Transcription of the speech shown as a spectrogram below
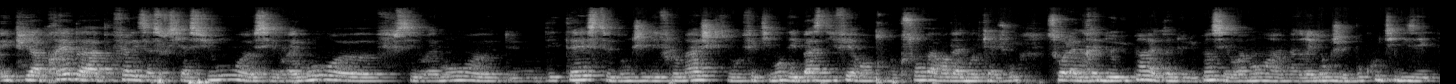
Et puis après, bah, pour faire les associations, euh, c'est vraiment, euh, c'est vraiment euh, de- des tests. Donc j'ai des fromages qui ont effectivement des bases différentes. Donc soit on va avoir de la noix de cajou, soit la graine de lupin. La graine de lupin, c'est vraiment un ingrédient que j'aime beaucoup utiliser.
